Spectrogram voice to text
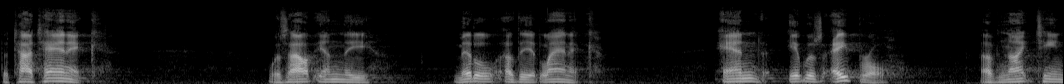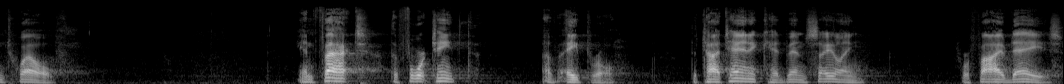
The Titanic was out in the middle of the Atlantic, and it was April of 1912. In fact, the 14th of April, the Titanic had been sailing for five days.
